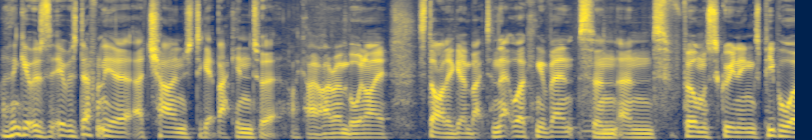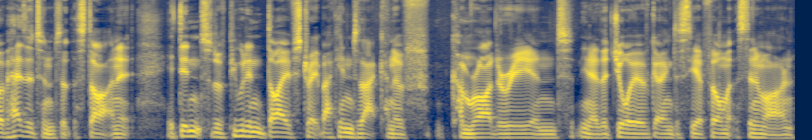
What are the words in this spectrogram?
I think it was it was definitely a, a challenge to get back into it. Like I, I, remember when I started going back to networking events and, and film screenings, people were hesitant at the start, and it it didn't sort of people didn't dive straight back into that kind of camaraderie and you know the joy of going to see a film at the cinema and.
